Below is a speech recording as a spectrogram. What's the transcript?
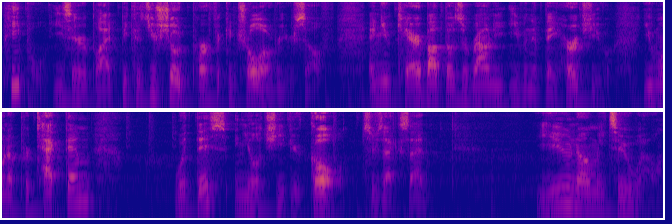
people? Issei replied. Because you showed perfect control over yourself. And you care about those around you even if they hurt you. You want to protect them with this, and you'll achieve your goal, Sirzechs said. You know me too well,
